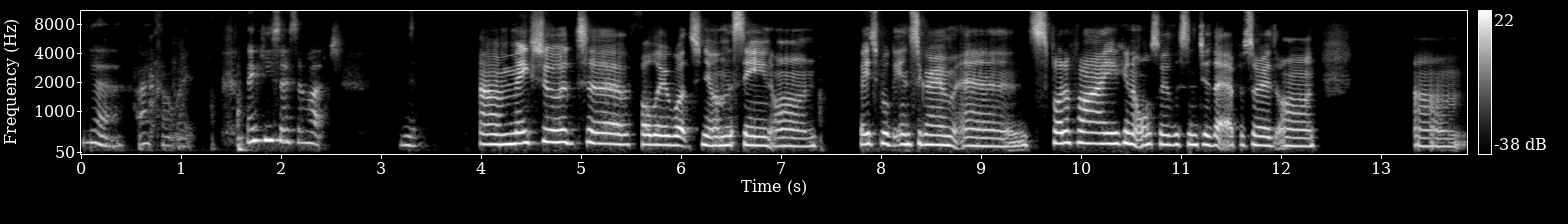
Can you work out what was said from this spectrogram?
yeah, I can't wait. Thank you so, so much. Um, make sure to follow What's New on the Scene on Facebook, Instagram, and Spotify. You can also listen to the episodes on um,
